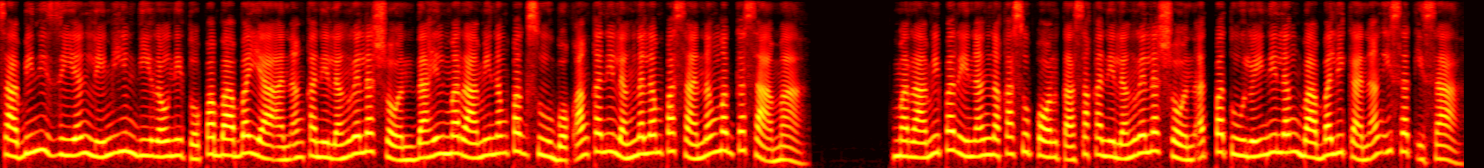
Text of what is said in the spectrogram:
Sabi ni Zian Lim hindi raw nito pababayaan ang kanilang relasyon dahil marami ng pagsubok ang kanilang nalampasan ng magkasama. Marami pa rin ang nakasuporta sa kanilang relasyon at patuloy nilang babalikan ang isa't isa.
